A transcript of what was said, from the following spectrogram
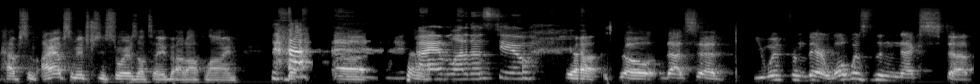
have some. I have some interesting stories I'll tell you about offline. But, uh, I have a lot of those too. Yeah. So that said, you went from there. What was the next step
